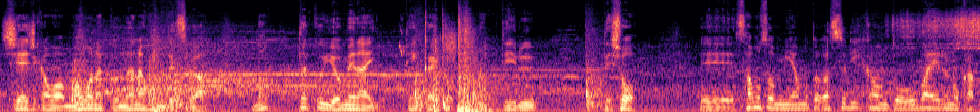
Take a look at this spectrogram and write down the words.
試合時間は間もなく7分ですが全く読めない展開となっているでしょう、えー、サムソン宮本がスリーカウントを奪えるのかと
